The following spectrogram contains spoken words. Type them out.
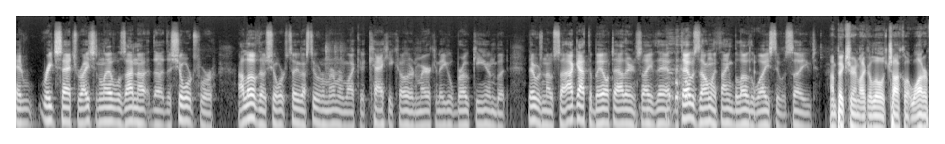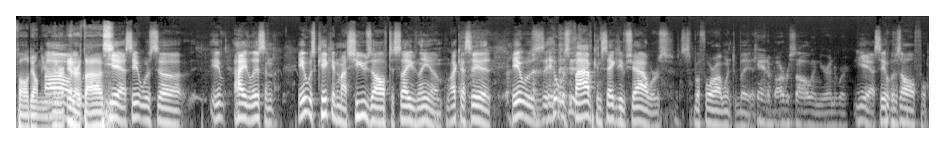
had reached saturation levels. I know the the shorts were. I love those shorts too. I still remember them like a khaki color and American Eagle broke in, but there was no size. I got the belt out there and saved that, but that was the only thing below the waist that was saved. I'm picturing like a little chocolate waterfall down your Oh, inner, inner was- thighs. Yes, it was. Uh, it, hey, listen, it was kicking my shoes off to save them. Like I said, it was it was five consecutive showers before I went to bed. Can of Barbasol in your underwear. Yes, it was awful.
